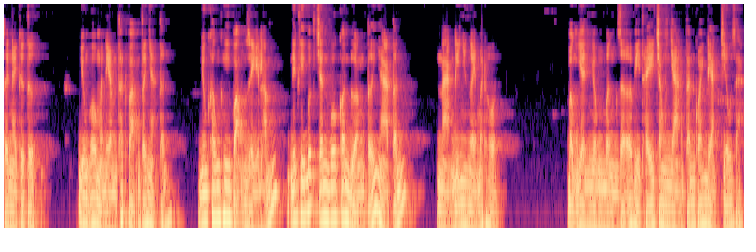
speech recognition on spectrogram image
Từ ngày thứ tư, Nhung ôm một niềm thất vọng tới nhà Tấn nhưng không hy vọng gì lắm Đến khi bước chân vô con đường tới nhà Tấn Nàng đi như người mất hồn. Bỗng nhiên Nhung mừng rỡ Vì thấy trong nhà Tấn có ánh đèn chiếu ra.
